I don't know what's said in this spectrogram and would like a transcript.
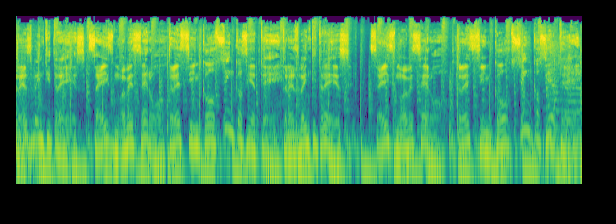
323-690-3557. 323-690-3557.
